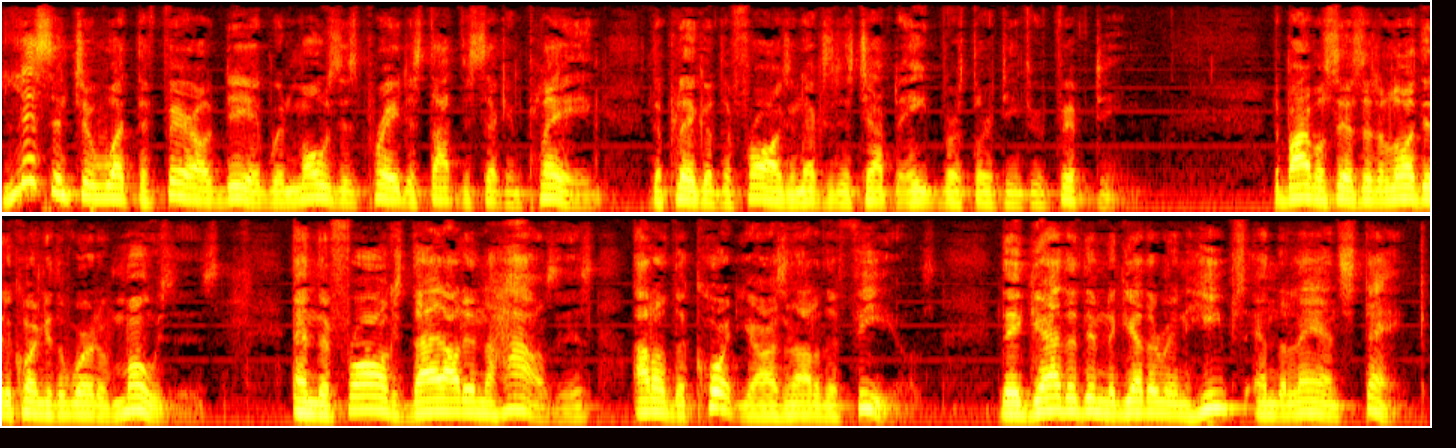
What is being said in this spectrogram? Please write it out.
Listen to what the Pharaoh did when Moses prayed to stop the second plague, the plague of the frogs in Exodus chapter 8, verse 13 through 15. The Bible says that the Lord did according to the word of Moses, and the frogs died out in the houses, out of the courtyards, and out of the fields. They gathered them together in heaps, and the land stank.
